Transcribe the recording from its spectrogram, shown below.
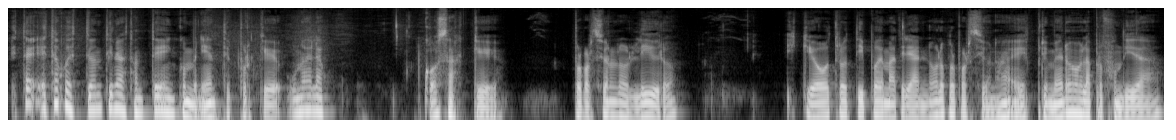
Esta, esta cuestión tiene bastante inconvenientes porque una de las cosas que proporcionan los libros y que otro tipo de material no lo proporciona es primero la profundidad,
